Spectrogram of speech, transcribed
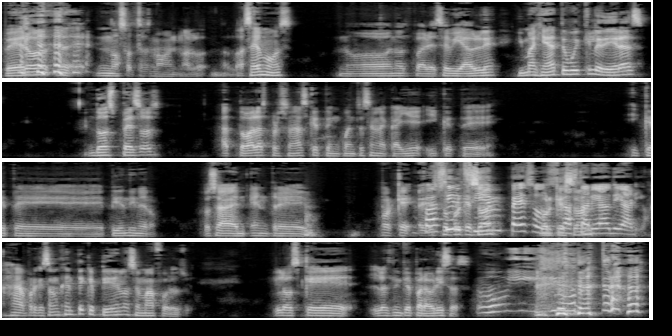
Pero eh, nosotros no, no, lo, no lo hacemos. No nos parece viable. Imagínate, güey, que le dieras dos pesos a todas las personas que te encuentres en la calle y que te... y que te piden dinero. O sea, en- entre... Porque... Fácil porque 100 son- pesos porque son- gastaría a diario. Ajá, porque son gente que piden los semáforos. güey. Los que... Los limpiaparabrisas. Uy, otra.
